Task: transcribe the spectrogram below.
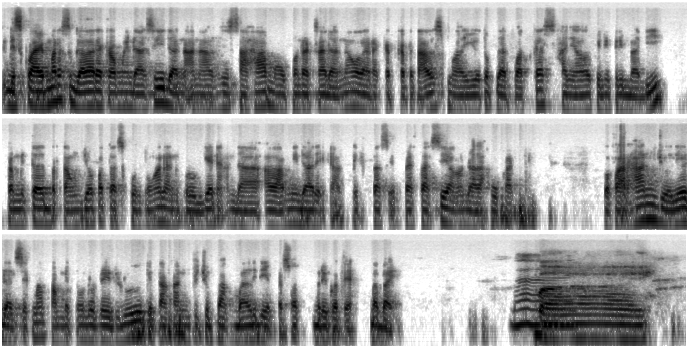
Disclaimer, segala rekomendasi dan analisis saham maupun reksadana oleh Rakyat Kapitalis melalui YouTube dan podcast hanyalah opini pribadi kami tidak bertanggung jawab atas keuntungan dan kerugian yang Anda alami dari aktivitas investasi yang Anda lakukan. Ke Farhan, Julio, dan Sigma pamit undur diri dulu. Kita akan berjumpa kembali di episode berikutnya. Bye-bye. Bye. Bye.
